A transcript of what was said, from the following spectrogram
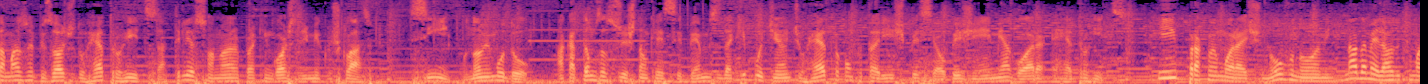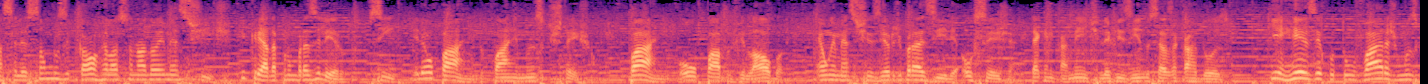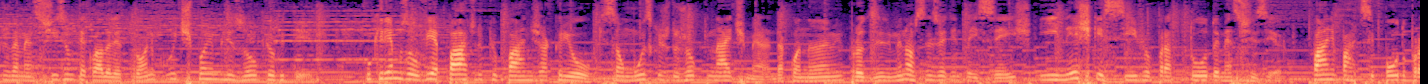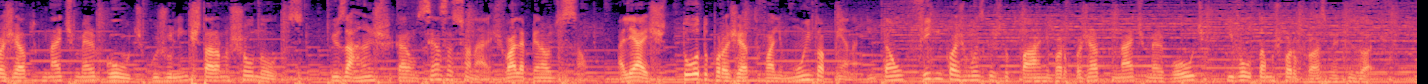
A mais um episódio do Retro Hits, a trilha sonora para quem gosta de micros clássicos. Sim, o nome mudou. Acatamos a sugestão que recebemos e daqui por diante o Retrocomputaria Especial BGM agora é Retro Hits. E, para comemorar este novo nome, nada melhor do que uma seleção musical relacionada ao MSX e criada por um brasileiro. Sim, ele é o Parne, do Parne Music Station. Parne, ou Pablo Vilauba, é um MSXero de Brasília, ou seja, tecnicamente ele é do César Cardoso, que reexecutou várias músicas do MSX em um teclado eletrônico e disponibilizou o que obteve. O que iremos ouvir é parte do que o Parne já criou, que são músicas do jogo Nightmare, da Konami, produzido em 1986 e inesquecível para todo MSXero. Parne participou do projeto Nightmare Gold, cujo link estará no show notes, e os arranjos ficaram sensacionais, vale a pena a audição. Aliás, todo o projeto vale muito a pena, então fiquem com as músicas do Parne para o projeto Nightmare Gold e voltamos para o próximo episódio.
